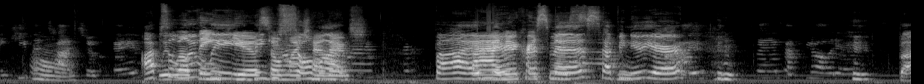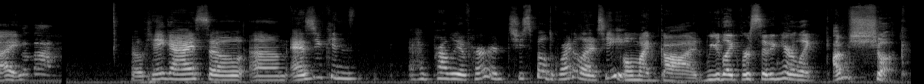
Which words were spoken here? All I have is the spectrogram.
And keep in Aw. touch, okay? Absolutely. We will. Thank you so much, Heather. Bye. Bye. Merry, Merry Christmas. Christmas. Happy New Year. Bye. Happy holidays. Bye. Bye-bye. Okay, guys. So, um, as you can have probably have heard, she spilled quite a lot of tea. Oh my God. We like we're sitting here like I'm shook.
